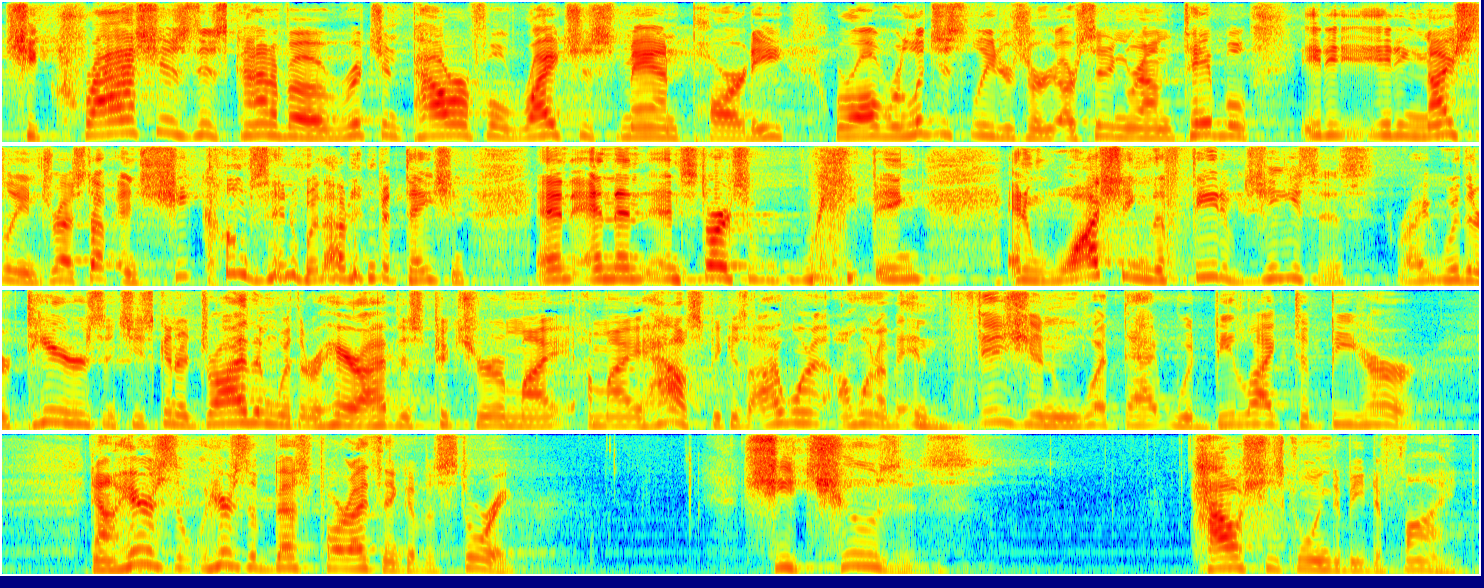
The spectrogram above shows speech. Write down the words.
She crashes this kind of a rich and powerful righteous man party where all religious leaders are, are sitting around the table eating, nicely and dressed up. And she comes in without invitation and, and then and starts weeping and washing the feet of Jesus, right, with her tears. And she's going to dry them with her hair. I have this picture in my, in my house because I want, I want to envision what that would be like to be her. Now, here's the, here's the best part, I think, of the story. She chooses how she's going to be defined.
